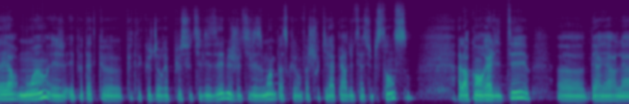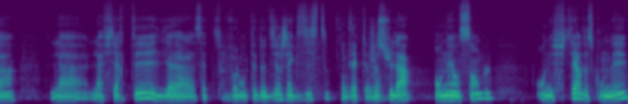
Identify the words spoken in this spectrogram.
d'ailleurs moins, et, et peut-être que, peut que je devrais plus l'utiliser, mais je l'utilise moins parce que en fait, je trouve qu'il a perdu de sa substance. Alors qu'en réalité, euh, derrière la, la, la fierté, il y a cette volonté de dire j'existe, Exactement. je suis là, on est ensemble, on est fier de ce qu'on est,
